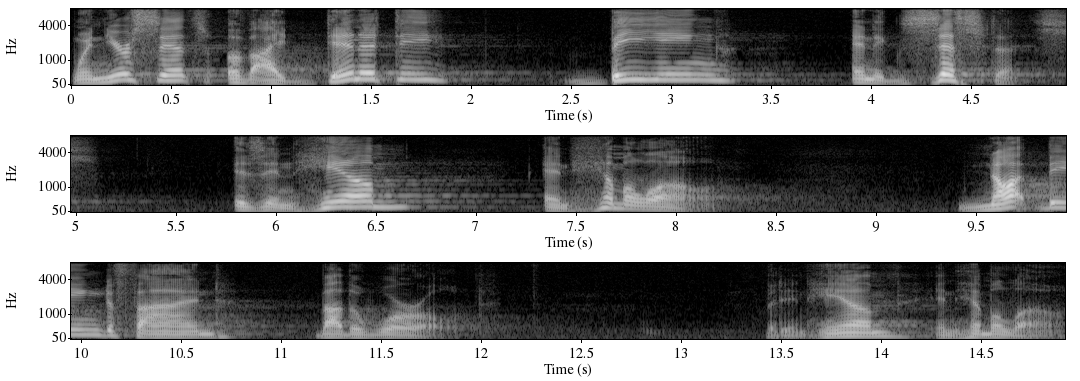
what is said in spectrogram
when your sense of identity, being, and existence is in Him and Him alone, not being defined by the world, but in Him and Him alone,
